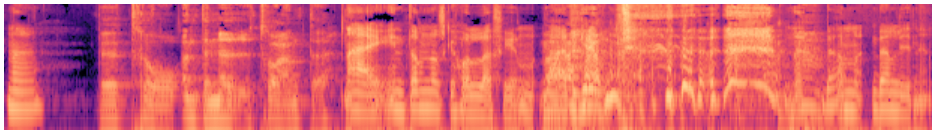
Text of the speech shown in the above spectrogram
Nej. Det tror, inte nu tror jag inte. Nej, inte om de ska hålla sin värdegrund. Nej, den, den linjen.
